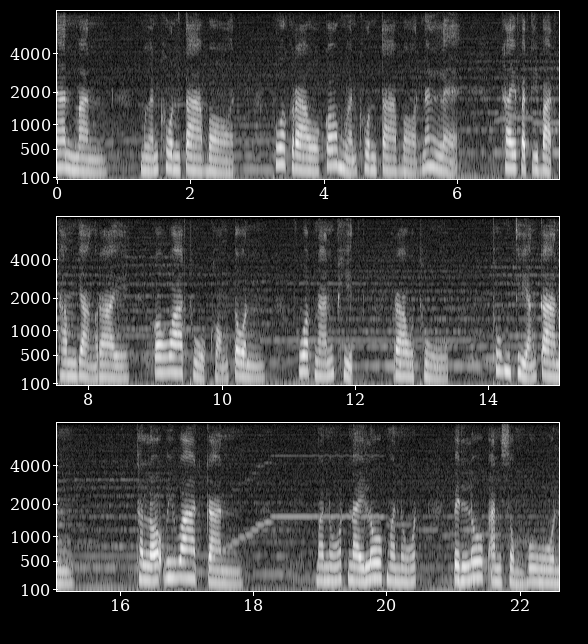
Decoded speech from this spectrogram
นั่นมัน เหมือนคนตาบอด พวกเราก็เหมือนคนตาบอดนั่นแหละ ใครปฏิบัติทำอย่างไร ก็ว่าถูกของตน พวกนั้นผิด เราถูก ทุ่มเถียงกัน ทะเลาะวิวาทกัน มนุษย์ในโลกมนุษย์ เป็นโลกอันสมบูรณ์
